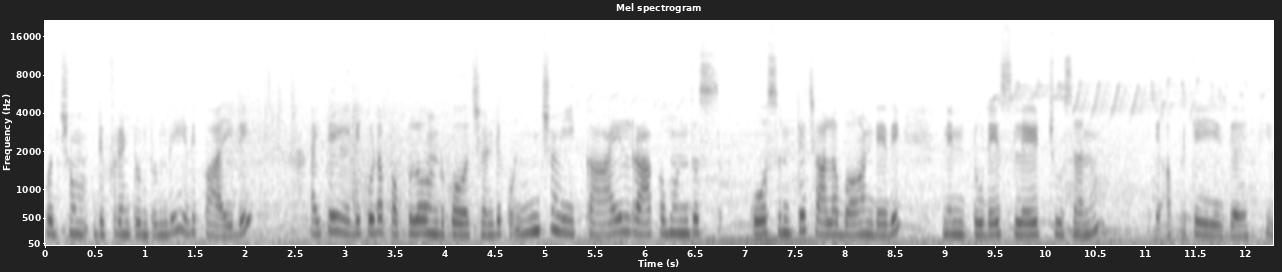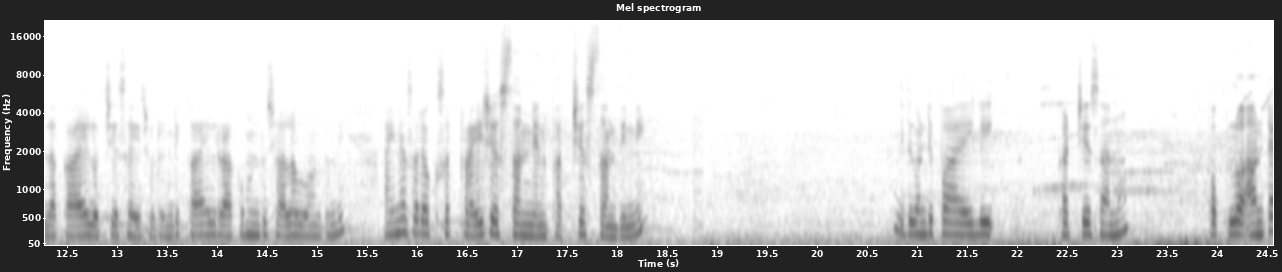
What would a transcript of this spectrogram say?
కొంచెం డిఫరెంట్ ఉంటుంది. ఇది పాయిలి. అయితే ఇది కూడా పప్పులో వండుకోవచ్చు అండి కొంచెం ఈ కాయలు రాకముందు కోసుంటే చాలా బాగుండేది. నేను టూ డేస్ లేట్ చూశాను. అప్పటికే ఇది ఇలా కాయలు వచ్చేసాయి చూడండి. కాయలు రాకముందు చాలా బాగుంటుంది. అయినా సరే ఒకసారి ట్రై చేస్తాను. నేను కట్ చేస్తాను దీన్ని. ఇదిగోండి పాయలి కట్ చేశాను. పప్పులో అంటే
